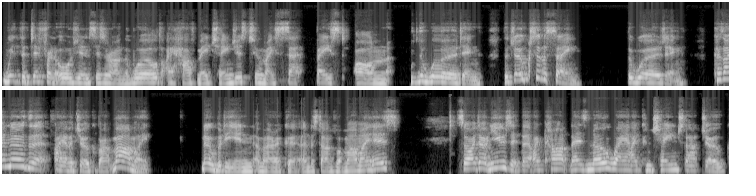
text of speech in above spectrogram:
with the different audiences around the world, I have made changes to my set based on the wording. The jokes are the same, the wording. Because I know that I have a joke about Marmite. Nobody in America understands what Marmite is. So I don't use it. That I can't, there's no way I can change that joke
